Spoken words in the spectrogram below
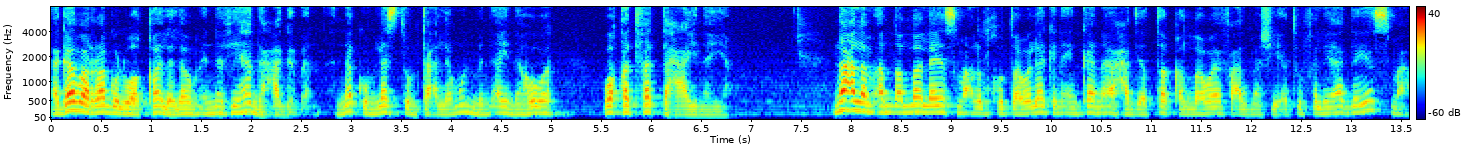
أجاب الرجل وقال لهم إن في هذا عجبا إنكم لستم تعلمون من أين هو؟ وقد فتح عيني. نعلم أن الله لا يسمع للخطى ولكن إن كان أحد يتقى الله ويفعل مشيئته فلهذا يسمع.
